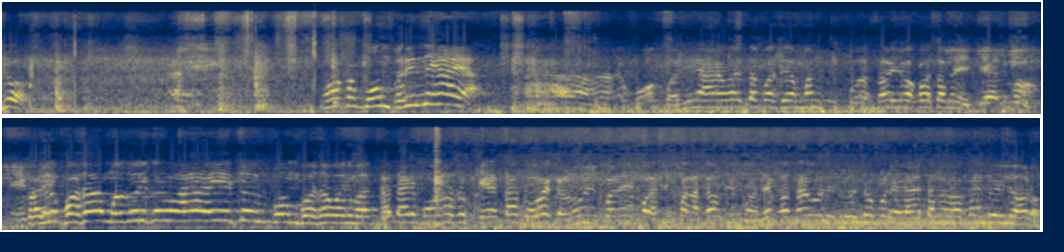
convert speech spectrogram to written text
જો. બોમ્બ ભરીને નહીં આયા? બોમ્બ ભરીને આવ્યા હોય તો પછી અમને ફસાવી નાખો તમે જેલમાં ફસાવા મજૂરી કરવા આયા એ તો બોમ્બ ફસાવવાની વાત. અત્યારે માણસો તો કહેતા તો હોય ઘણું પણ એ પછી પાછળથી મને ફસાવો તો જોઈતો પડે. આ તમે વખાણ જોઈ લો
